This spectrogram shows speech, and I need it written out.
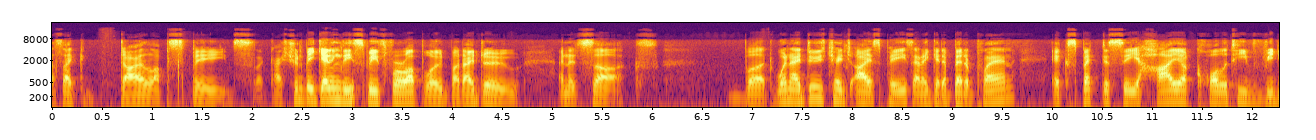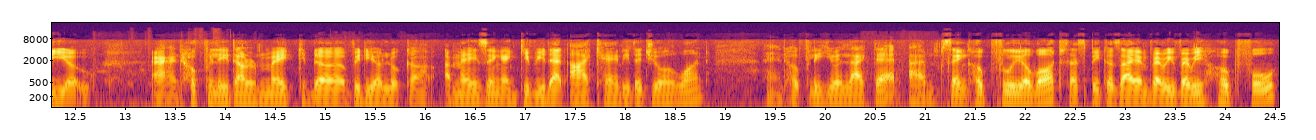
That's like dial-up speeds. Like I shouldn't be getting these speeds for upload, but I do, and it sucks. But when I do change ISPs and I get a better plan, expect to see higher quality video. And hopefully that'll make the video look uh, amazing and give you that eye candy that you all want. and hopefully you'll like that. I'm saying hopefully a lot. That's because I am very, very hopeful.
